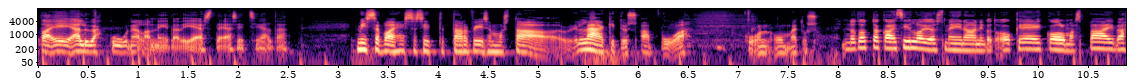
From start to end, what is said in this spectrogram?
tai ei älyä kuunnella niitä viestejä sit sieltä. Missä vaiheessa sitten tarvii semmoista lääkitysapua? kun on ummetus? No totta kai silloin, jos meinaa, niin, että okei, kolmas päivä,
